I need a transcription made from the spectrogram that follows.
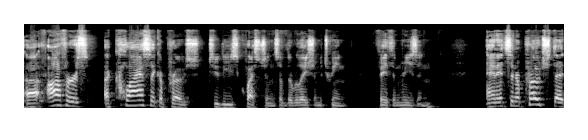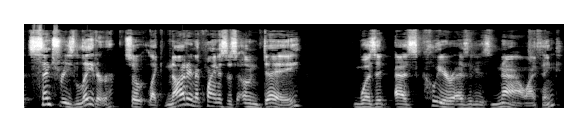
uh, offers a classic approach to these questions of the relation between faith and reason. And it's an approach that centuries later, so like not in Aquinas' own day, was it as clear as it is now, I think,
